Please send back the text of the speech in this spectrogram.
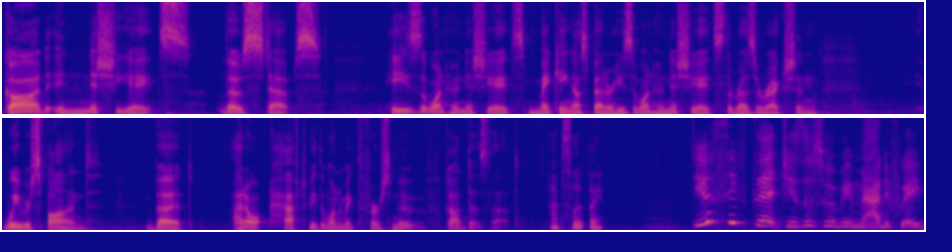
God initiates those steps. He's the one who initiates making us better. He's the one who initiates the resurrection. We respond, but I don't have to be the one to make the first move. God does that. Absolutely. Do you think that Jesus would be mad if I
